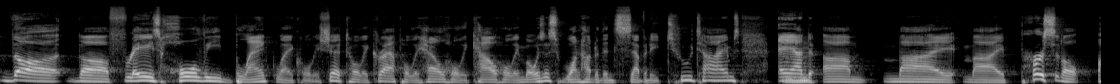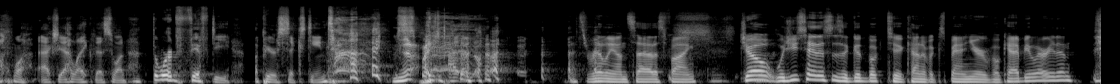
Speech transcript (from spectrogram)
the the phrase "holy blank," like "holy shit," "holy crap," "holy hell," "holy cow," "holy Moses," one hundred and seventy-two times, and um, my my personal, well, actually, I like this one. The word fifty appears sixteen times. Yeah. I don't know. That's really unsatisfying. Joe, would you say this is a good book to kind of expand your vocabulary then?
